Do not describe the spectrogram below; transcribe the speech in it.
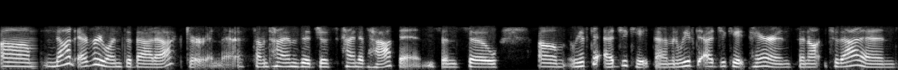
Um, not everyone's a bad actor in this. Sometimes it just kind of happens. And so um, we have to educate them and we have to educate parents. And to that end,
